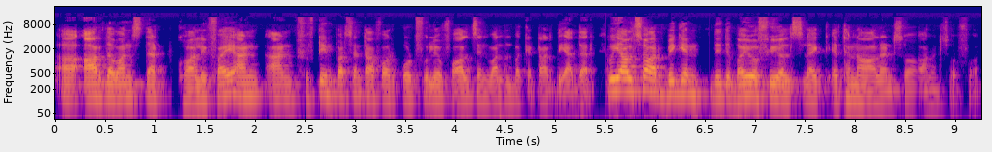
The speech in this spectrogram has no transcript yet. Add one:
are the ones that qualify and and 15% of our portfolio falls in one bucket or the other. We also are big in the, the biofuels like ethanol and so on and so forth.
